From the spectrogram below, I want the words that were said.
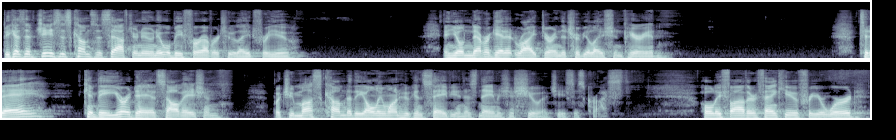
Because if Jesus comes this afternoon, it will be forever too late for you. And you'll never get it right during the tribulation period. Today can be your day of salvation, but you must come to the only one who can save you, and his name is Yeshua, Jesus Christ. Holy Father, thank you for your word.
